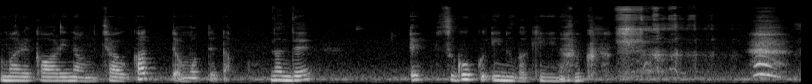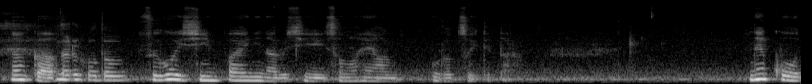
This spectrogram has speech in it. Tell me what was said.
生まれ変わりなんちゃうかって思ってた。なんで？えすごく犬が気になるから。なんかなるほど。すごい心配になるしその辺あうろついてたら。猫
